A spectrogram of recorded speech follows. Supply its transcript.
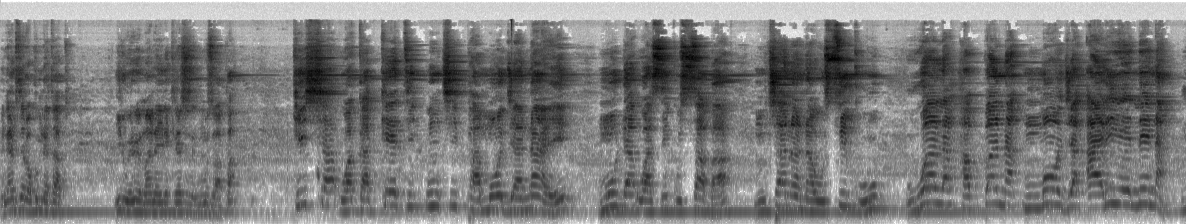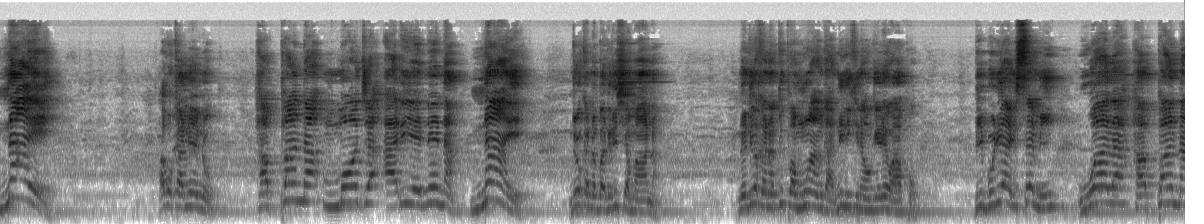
Angalia mstari wa 13 ili uelewe maana ile kinachozungumzwa hapa. Kisha wakaketi nchi pamoja naye muda wa siku saba mchana na usiku, wala hapana mmoja aliyenena naye. Hapo kaneno hapana mmoja aliyenena naye, ndio kanabadilisha maana na ndio kanatupa mwanga nini kinaongelewa hapo. Biblia haisemi wala hapana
